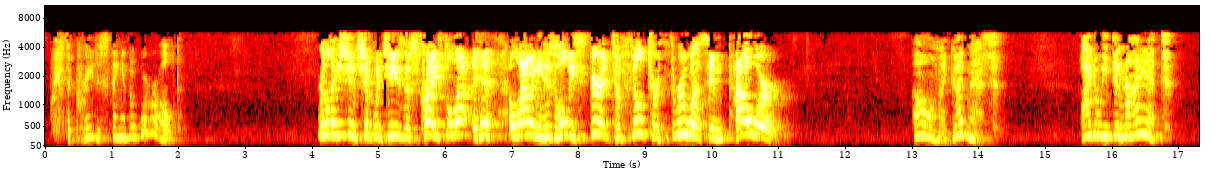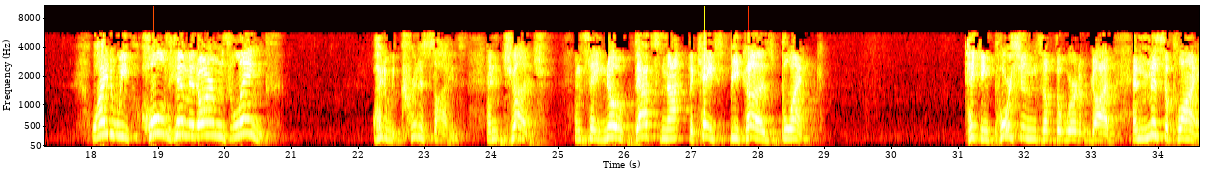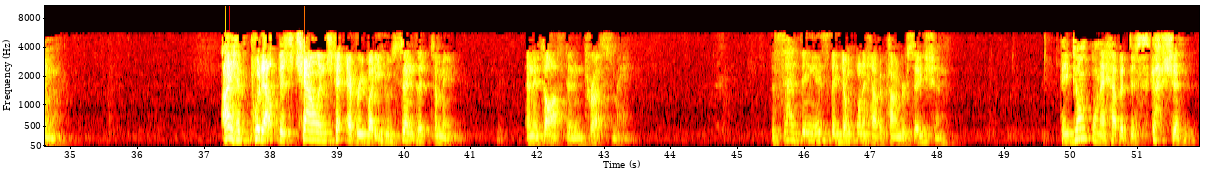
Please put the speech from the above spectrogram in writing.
we have the greatest thing in the world. Relationship with Jesus Christ, allowing His Holy Spirit to filter through us in power. Oh my goodness. Why do we deny it? Why do we hold him at arm's length? Why do we criticize and judge and say, no, that's not the case because blank? Taking portions of the Word of God and misapplying. I have put out this challenge to everybody who sends it to me. And it's often, trust me. The sad thing is they don't want to have a conversation. They don't want to have a discussion.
